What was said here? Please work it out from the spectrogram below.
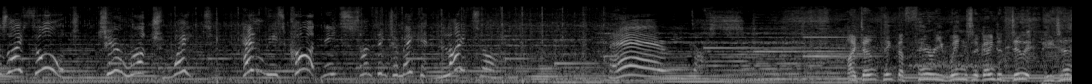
As I thought. Too much weight. Henry's cart needs something to make it lighter. Fairy dust. I don't think the fairy wings are going to do it, Peter.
